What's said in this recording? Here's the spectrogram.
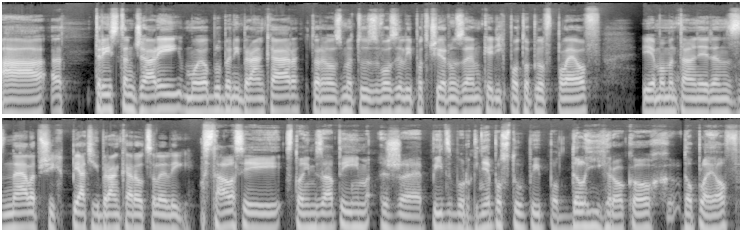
A a Tristan Jarry, môj obľúbený brankár, ktorého sme tu zvozili pod Čiernu zem, keď ich potopil v playoff, je momentálne jeden z najlepších piatich brankárov celej ligy. Stále si stojím za tým, že Pittsburgh nepostúpi po dlhých rokoch do playoff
